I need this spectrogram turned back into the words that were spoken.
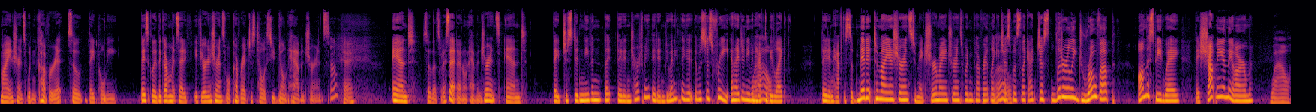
my insurance wouldn't cover it. So they told me basically the government said if, if your insurance won't cover it, just tell us you don't have insurance. okay And so that's what I said. I don't have insurance. And they just didn't even, they, they didn't charge me. They didn't do anything. It, it was just free. And I didn't even have to be like, they didn't have to submit it to my insurance to make sure my insurance wouldn't cover it. Like it just was like, I just literally drove up on the speedway. They shot me in the arm. wow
